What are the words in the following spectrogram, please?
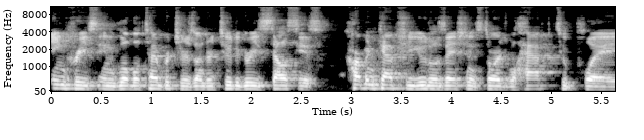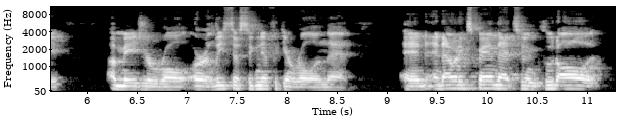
increase in global temperatures under two degrees Celsius, carbon capture utilization and storage will have to play a major role, or at least a significant role in that. And, and I would expand that to include all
